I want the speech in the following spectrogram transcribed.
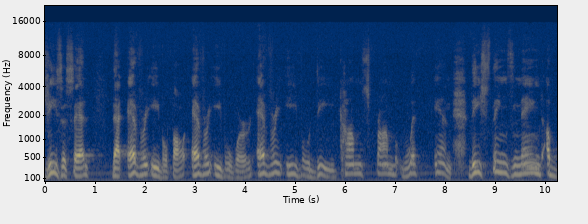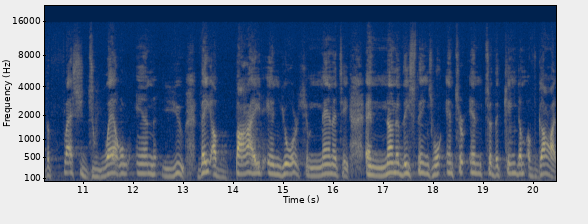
Jesus said that every evil thought, every evil word, every evil deed comes from within. These things named of the flesh dwell in you. They abide abide in your humanity, and none of these things will enter into the kingdom of God.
